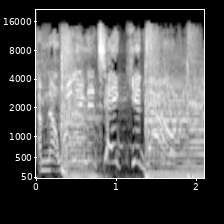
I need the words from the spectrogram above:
I'm not willing to take you down.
